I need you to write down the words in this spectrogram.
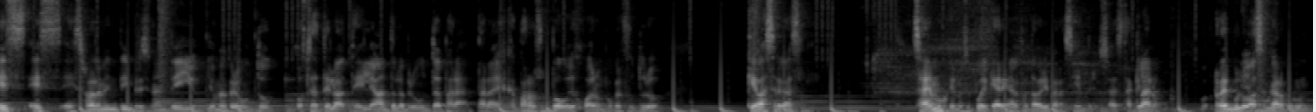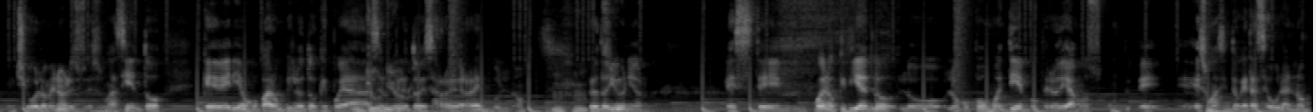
es, es, es realmente impresionante y yo, me pregunto, o sea, te, te levanto la pregunta para, para escaparnos un poco y jugar un poco el futuro. ¿Qué va a hacer Gasly? Sabemos que no se puede quedar en Alfa Tauri para siempre, o sea, está claro. Red Bull lo va a sacar por un, un chivolo menor, es, es, un asiento que debería ocupar un piloto que pueda ser un piloto de desarrollo de Red Bull, ¿no? piloto junior. Este, bueno, Kvyat lo, lo, lo, ocupó un buen tiempo, pero digamos, eh, es un asiento que te asegura no,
